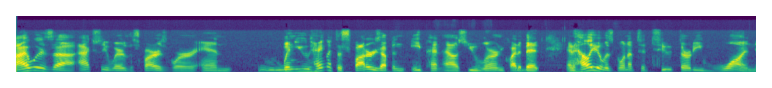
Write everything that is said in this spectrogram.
I was uh, actually where the spars were, and when you hang with the spotters up in E Penthouse, you learn quite a bit. And Helio was going up to 231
